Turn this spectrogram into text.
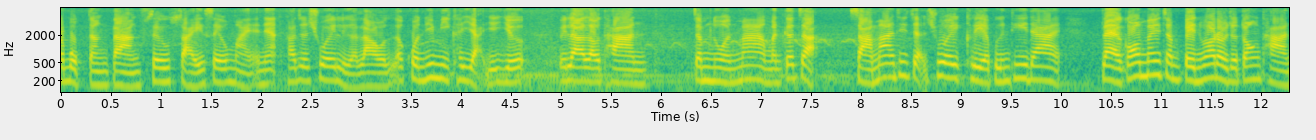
ระบบต่างๆ เซลล์ใสเซลล์ใหม่อันเนี้ยเขาจะช่วยเหลือเรา แล้วคนที่มีขยะเยอะๆ เวลาเราทานจำนวนมากมันก็จะสามารถที่จะช่วยเคลียร์พื้นที่ได้ แต่ก็ไม่จำเป็นว่าเราจะต้องทาน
